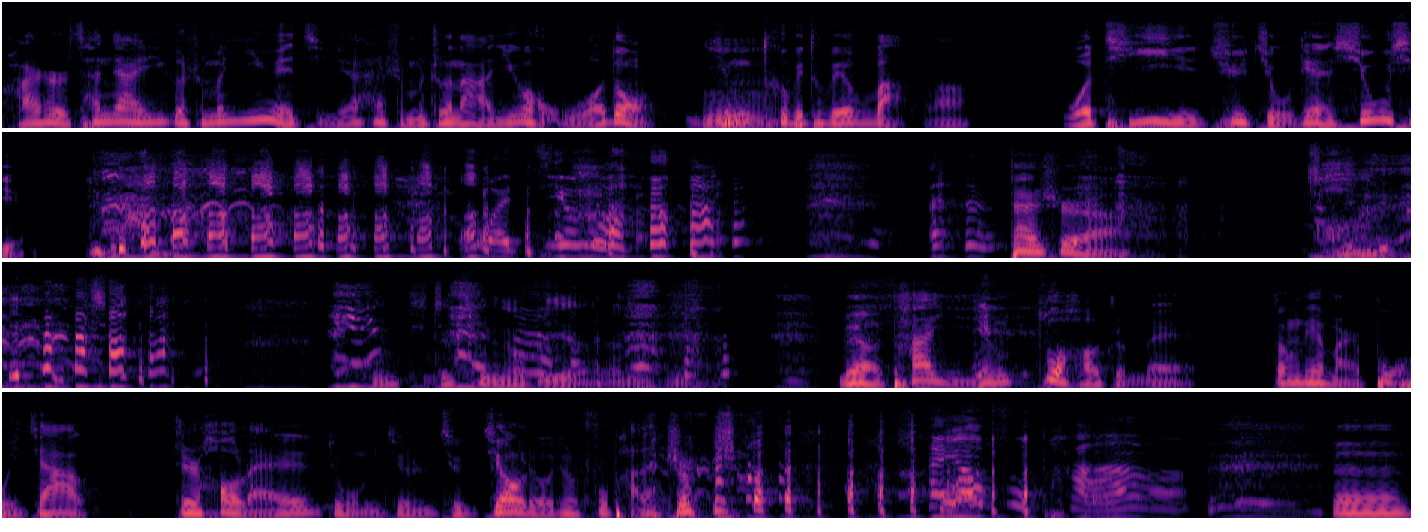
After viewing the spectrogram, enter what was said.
还是参加一个什么音乐节，还是什么这那一个活动，已经嗯特别特别晚了。我提议去酒店休息，我惊了，但是啊，挺这挺牛逼的，真的。嗯没有，他已经做好准备，当天晚上不回家了。这是后来就我们就是就交流就是复盘的时候说，还要复盘啊？嗯，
